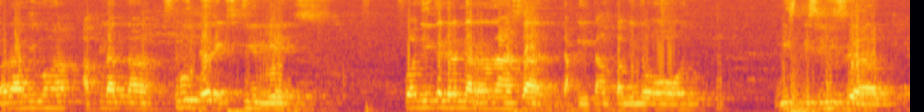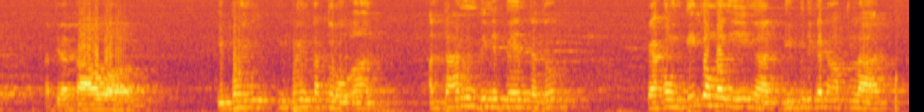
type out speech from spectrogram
Marami mga aklat na through their experience. Kung ano yung kanilang naranasan, nakita ang Panginoon, mysticism, na tinatawag, iba yung, iba yung katuruan. Ang daming binibenta doon. Kaya kung di ka maingat, bibili ka ng aklat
